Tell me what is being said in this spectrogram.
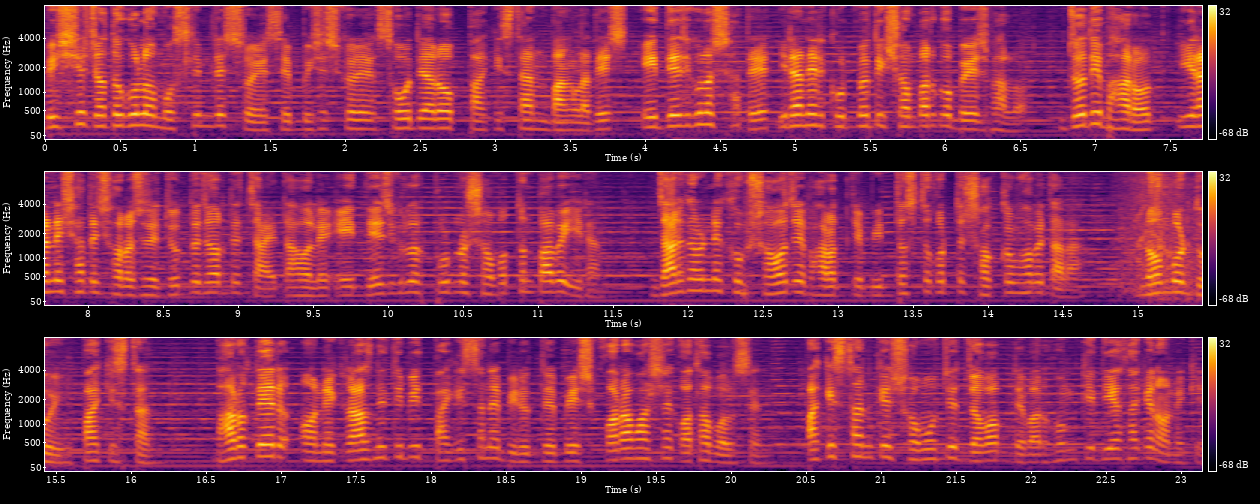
বিশ্বের যতগুলো মুসলিম দেশ রয়েছে, বিশেষ করে সৌদি আরব, পাকিস্তান, বাংলাদেশ, এই দেশগুলোর সাথে ইরানের কূটনৈতিক সম্পর্ক বেশ ভালো। যদি ভারত ইরানের সাথে সরাসরি যুদ্ধে জড়তে চায়, তাহলে এই দেশগুলোর পূর্ণ সমর্থন পাবে ইরান। যার কারণে খুব সহজে ভারতকে বিধ্বস্ত করতে সক্ষম হবে তারা। নম্বর দুই, পাকিস্তান। ভারতের অনেক রাজনীতিবিদ পাকিস্তানের বিরুদ্ধে বেশ কড়া ভাষায় কথা বলছেন। পাকিস্তানকে সমুচিত জবাব দেবার হুমকি দিয়ে থাকেন অনেকে।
